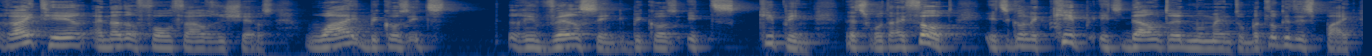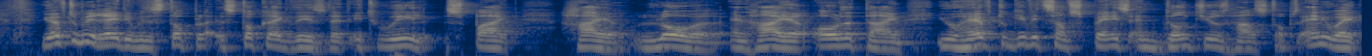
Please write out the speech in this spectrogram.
right here another 4,000 shares. Why? Because it's reversing because it's keeping that's what I thought. It's gonna keep its downtrend momentum. But look at this spike. You have to be ready with a, stop, stock like this that it will spike higher, lower and higher all the time. You have to give it some space and don't use hard stops. Anyway,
